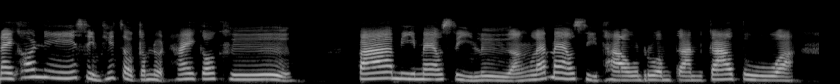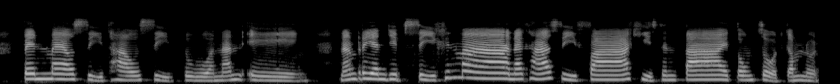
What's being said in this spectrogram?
ในข้อนี้สิ่งที่โจทย์กำหนดให้ก็คือ ป้ามีแมวสีเหลืองและแมวสีเทารวมกัน 9 ตัว เป็นแมวสีเทาสี่ตัวนั่นเอง นักเรียนหยิบสีขึ้นมานะคะ สีฟ้าขีดเส้นใต้ตรงโจทย์กำหนด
